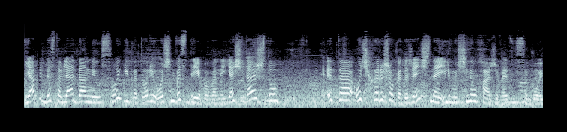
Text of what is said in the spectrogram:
Я предоставляю данные услуги, которые очень востребованы. Я считаю, что это очень хорошо, когда женщина или мужчина ухаживает за собой.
